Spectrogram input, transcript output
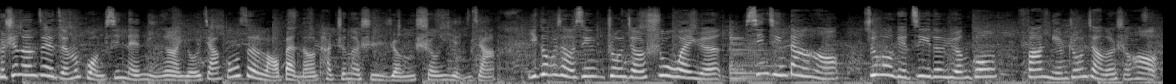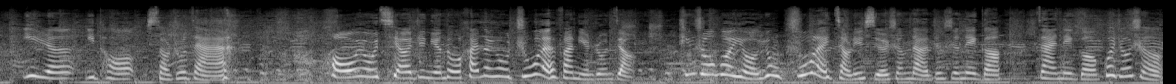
可是呢，在咱们广西南宁啊，有一家公司的老板呢，他真的是人生赢家，一个不小心中奖数万元，心情大好，最后给自己的员工发年终奖的时候，一人一头小猪仔，好有钱啊！这年头还能用猪来发年终奖。听说过有用猪来奖励学生的，就是那个在那个贵州省。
